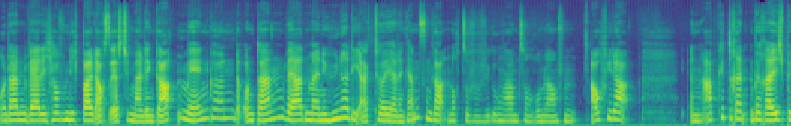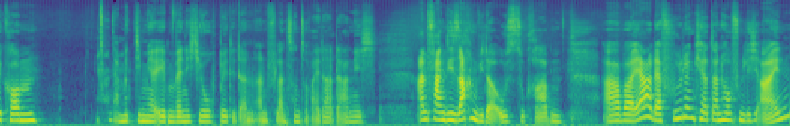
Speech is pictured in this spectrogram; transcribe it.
Und dann werde ich hoffentlich bald auch das erste Mal den Garten mähen können. Und dann werden meine Hühner, die aktuell ja den ganzen Garten noch zur Verfügung haben zum Rumlaufen, auch wieder einen abgetrennten Bereich bekommen, damit die mir eben, wenn ich die hochbeete, dann anpflanze und so weiter, da nicht anfangen, die Sachen wieder auszugraben. Aber ja, der Frühling kehrt dann hoffentlich ein.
